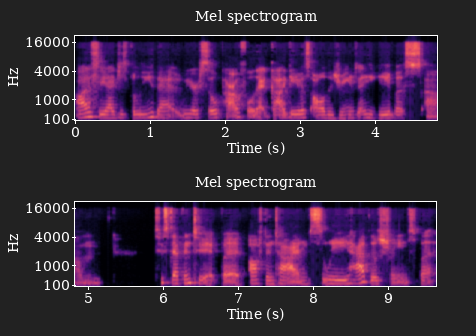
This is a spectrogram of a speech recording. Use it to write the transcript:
honestly, I just believe that we are so powerful that God gave us all the dreams that He gave us um, to step into it. But oftentimes we have those dreams, but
